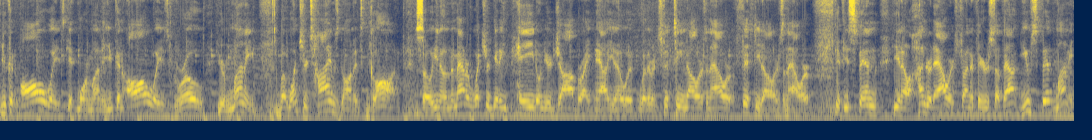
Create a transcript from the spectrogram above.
You can always get more money. You can always grow your money but once your time's gone it's gone. So you know no matter what you're getting paid on your job right now you know whether it's $15 an hour or $50 an hour if you spend you know 100 hours trying to figure stuff out you've spent money.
